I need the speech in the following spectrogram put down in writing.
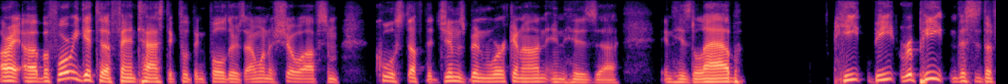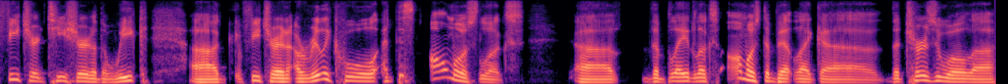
All right. Uh, before we get to fantastic flipping folders, I want to show off some cool stuff that Jim's been working on in his uh, in his lab. Heat Beat Repeat. This is the featured T-shirt of the week. Uh, featuring a really cool. Uh, this almost looks. Uh, the blade looks almost a bit like uh, the Terzuola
